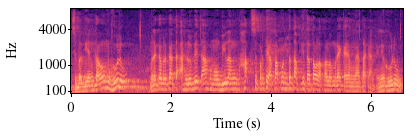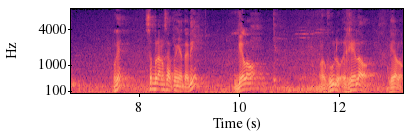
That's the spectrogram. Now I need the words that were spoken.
sebagian kaum hulu mereka berkata ahlu bid'ah mau bilang hak seperti apa pun tetap kita tolak. Kalau mereka yang mengatakan ini hulu. Oke? Okay? seberang satunya tadi gelo. Hulu gelo gelo.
